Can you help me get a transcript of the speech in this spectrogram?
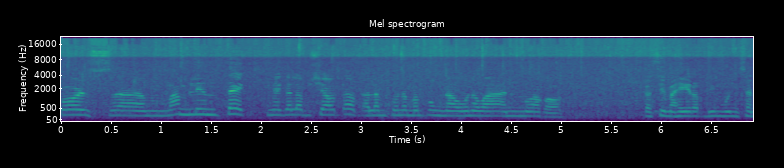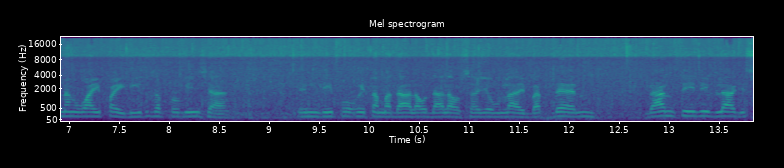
course um, Ma'am Lintek mega love shoutout. Alam ko naman pong naunawaan mo ako. Kasi mahirap din minsan ng wifi dito sa probinsya. Hindi po kita madalaw-dalaw sa yung live. But then Dan TV vlog is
